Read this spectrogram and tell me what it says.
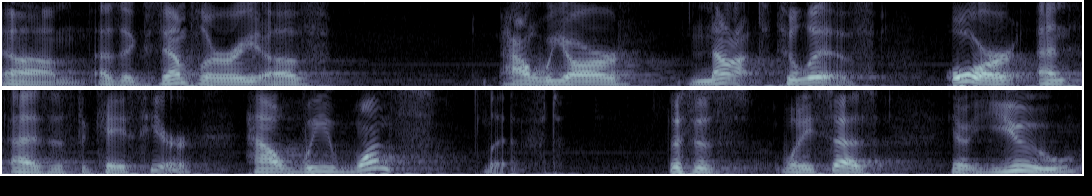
um, as exemplary of how we are not to live, or, and as is the case here, how we once lived. This is what he says. You know, you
